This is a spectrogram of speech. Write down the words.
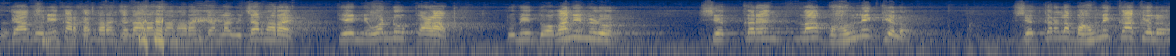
त्या दोन्ही कारखानदारांच्या दारात जाणार आणि त्यांना विचारणार आहे की निवडणूक काळात तुम्ही दोघांनी मिळून शेतकऱ्यांना भावनिक केलं. शेतकऱ्यांना भावनिक का केलं?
